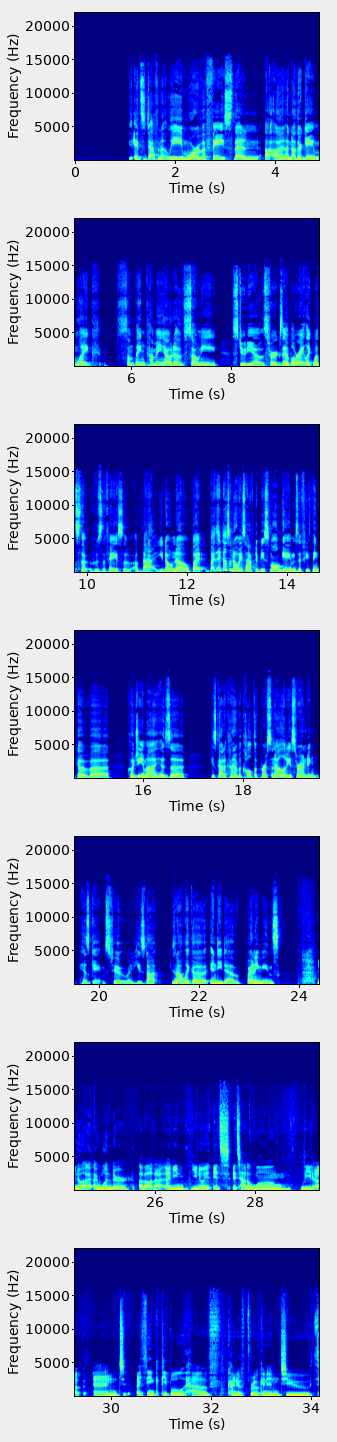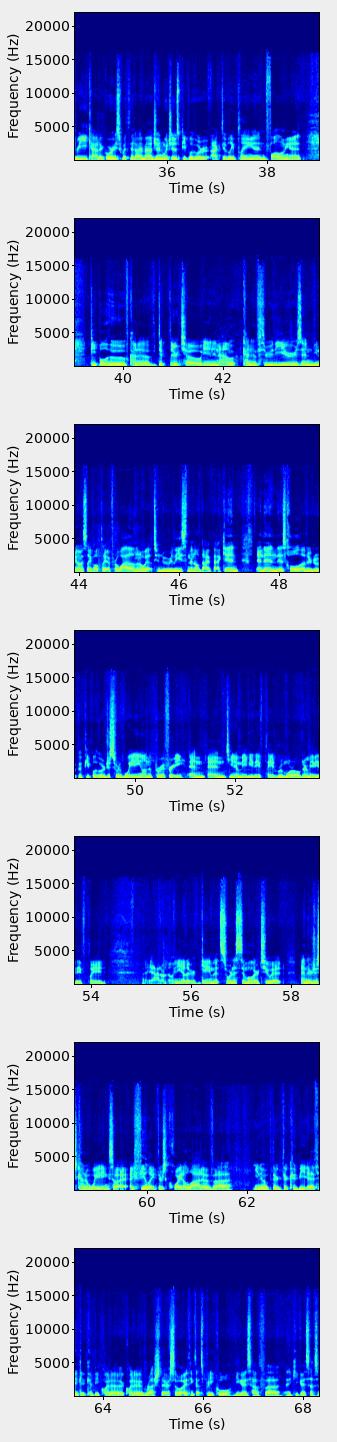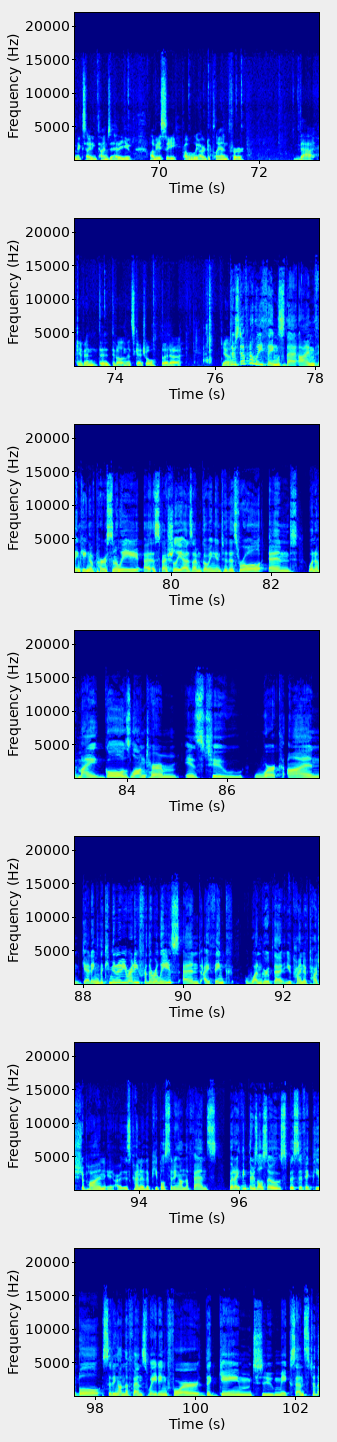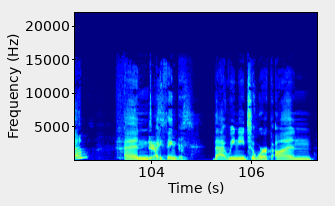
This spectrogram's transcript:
It's definitely more of a face than uh, another game like something coming out of Sony studios for example right? Like what's the who's the face of, of that? You don't know. But but it doesn't always have to be small games if you think of uh kojima his uh he's got a kind of a cult of personality surrounding his games too and he's not he's not like a indie dev by any means You know, I, I wonder about that. I mean, you know, it, it's it's had a long lead up, and I think people have kind of broken into three categories with it. I imagine, which is people who are actively playing it and following it, people who've kind of dipped their toe in and out, kind of through the years, and you know, it's like I'll play it for a while, then I'll wait to a new release, and then I'll dive back in, and then this whole other group of people who are just sort of waiting on the periphery, and and you know, maybe they've played RimWorld or maybe they've played I don't know, any other game that's sort of similar to it. And they're just kind of waiting. So I, I feel like there's quite a lot of, uh, you know, there, there could be, I think it could be quite a, quite a rush there. So I think that's pretty cool. You guys have, uh, I think you guys have some exciting times ahead of you. Obviously, probably hard to plan for that given the development schedule, but, uh, yeah. There's definitely things that I'm thinking of personally, uh, especially as I'm going into this role. And one of my goals long term is to work on getting the community ready for the release. And I think one group that you kind of touched upon is kind of the people sitting on the fence. But I think there's also specific people sitting on the fence waiting for the game to make sense to them. And Yes, I think yes. That we need to work on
